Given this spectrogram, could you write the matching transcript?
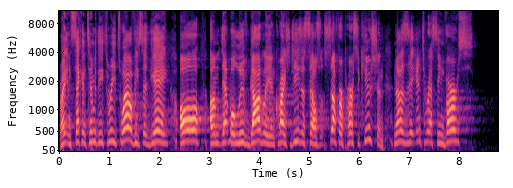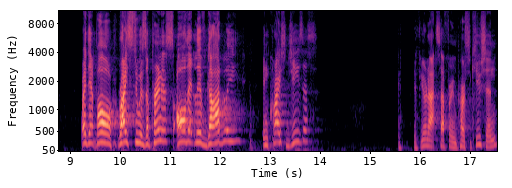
right? In 2 Timothy 3.12, he said, Yea, all um, that will live godly in Christ Jesus shall suffer persecution. Now, this is an interesting verse, right? That Paul writes to his apprentice, all that live godly in Christ Jesus. If you're not suffering persecution,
